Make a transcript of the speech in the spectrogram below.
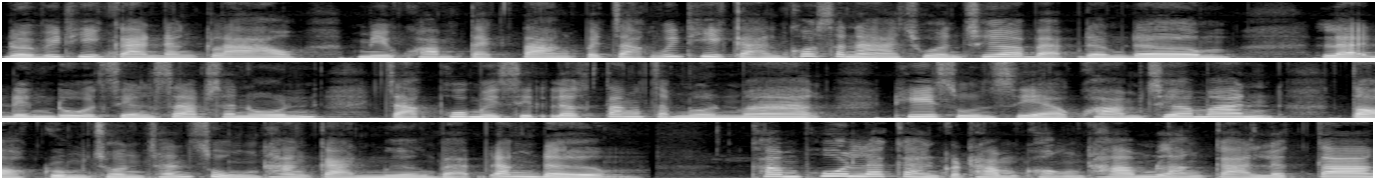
โดยวิธีการดังกล่าว มีความแตกต่างไปจากวิธีการโฆษณาชวนเชื่อแบบเดิมๆ และดึงดูดเสียงสนับสนุน จากผู้มีสิทธิ์เลือกตั้งจำนวนมาก ที่สูญเสียความเชื่อมั่น ต่อกลุ่มชนชั้นสูงทางการเมืองแบบดั้งเดิม คำพูดและการกระทำของทรัมป์หลังการเลือกตั้ง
